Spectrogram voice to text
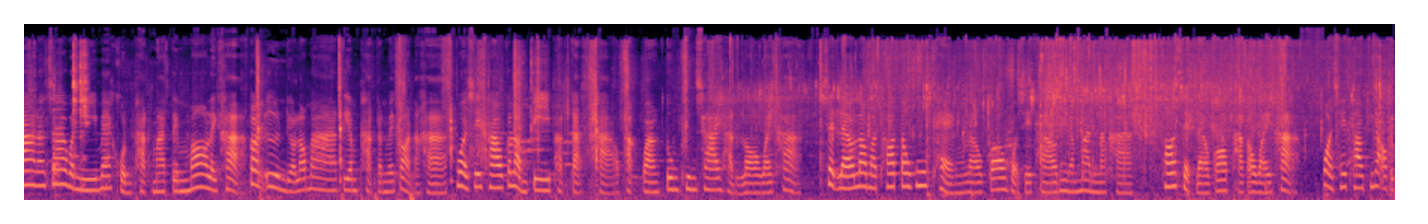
มาแล้วจ้าวันนี้แม่ขนผักมาเต็มหม้อเลยค่ะ ก่อนอื่นเดี๋ยวเรามาเตรียมผักกันไว้ก่อนนะคะหัวไชเท้ากระหล่ำปีผักกาดขาว ผักวางตุ้งขึ้นช่ายหั่นรอไว้ค่ะ เสร็จแล้วเรามาทอดเต้าหู้แข็งแล้วก็หัวไชเท้าในน้ำมันนะคะทอดเสร็จแล้วก็พักเอาไว้ค่ะ หัวไชเท้าที่เราเอาไป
